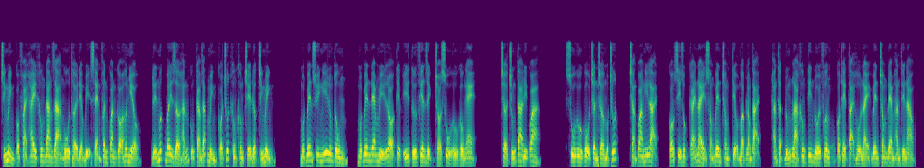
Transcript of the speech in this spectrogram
chính mình có phải hay không đang giả ngu thời điểm bị sẻn phân quan gõ hơn nhiều, đến mức bây giờ hắn cũng cảm giác mình có chút không khống chế được chính mình. Một bên suy nghĩ lung tung, một bên đem mỹ lọ tiệp ý tứ phiên dịch cho su h u gỗ nghe. Chờ chúng ta đi qua. Su h u gỗ trần chờ một chút, chẳng qua nghĩ lại, có sỉ dục cái này sóng bên trong tiểu mập long tại, hắn thật đúng là không tin đối phương có thể tại hồ này bên trong đem hắn thế nào.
